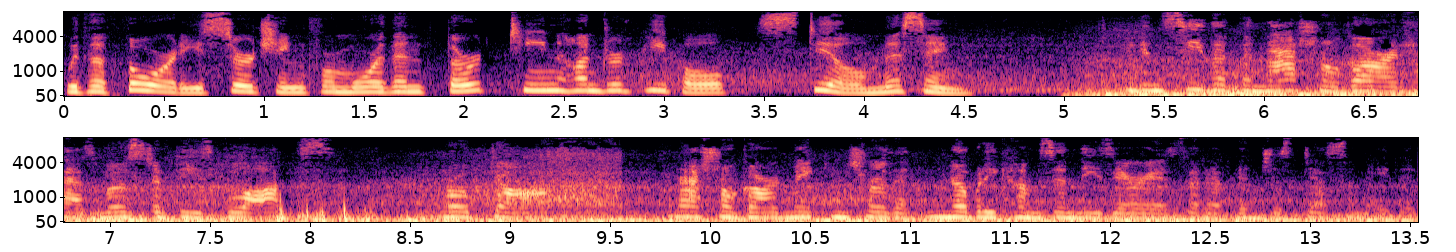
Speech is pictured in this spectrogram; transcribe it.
with authorities searching for more than 1,300 people still missing. You can see that the National Guard has most of these blocks roped off. National Guard making sure that nobody comes in these areas that have been just decimated.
